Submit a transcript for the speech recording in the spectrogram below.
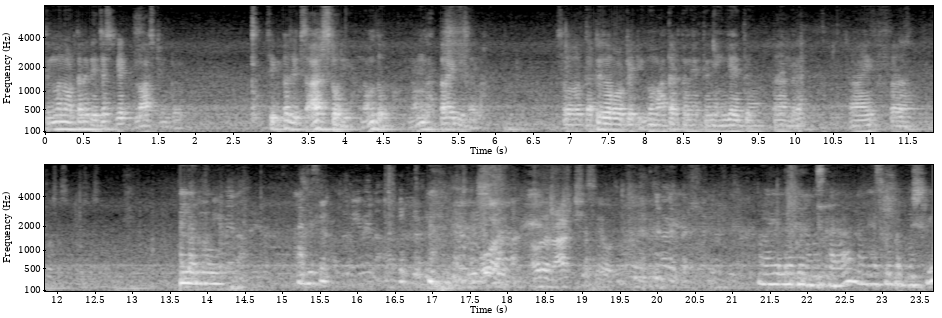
ಸಿನಿಮಾ ನೋಡ್ತಾರೆ they just get lost in to because it's our story ನಮ್ದು. ನಮ್ಗೆ ಹತ್ತಿರ ಇದ್ದಿದ್ದಲ್ಲ so that is about it ಇನ್ನೂ ಮಾತಾಡ್ತಾನೆ ಇರ್ತೀನಿ. ಹಿಂಗೆ ಆಯ್ತು ಅಂತ ಅಂದರೆ ಇಫ್ ಎಲ್ಲರಿಗೂ ನಮಸ್ಕಾರ. ನನ್ನ ಹೆಸರು ಪದ್ಮಶ್ರೀ.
